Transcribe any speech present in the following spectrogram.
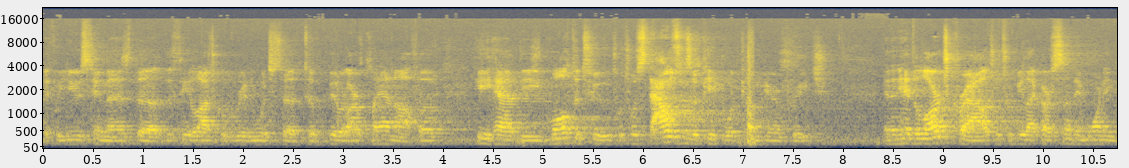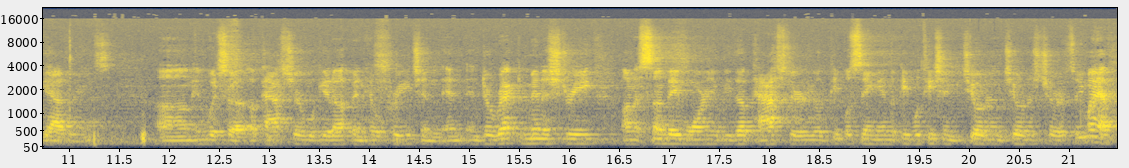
if we used him as the, the theological grid in which to, to build our plan off of, he had the multitudes, which was thousands of people would come here and preach. And then he had the large crowds, which would be like our Sunday morning gatherings, um, in which a, a, pastor will get up and he'll preach and, and, and direct ministry on a Sunday morning. Be the pastor, you know, the people singing, the people teaching children in children's church. So you might have,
